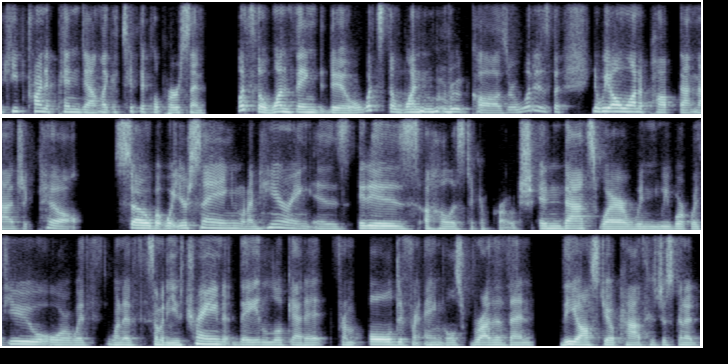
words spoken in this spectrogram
keep trying to pin down like a typical person. What's the one thing to do or what's the one root cause or what is the you know we all want to pop that magic pill. So, but what you're saying and what I'm hearing is it is a holistic approach. And that's where when we work with you or with one of somebody you've trained, they look at it from all different angles rather than the osteopath who's just going to,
